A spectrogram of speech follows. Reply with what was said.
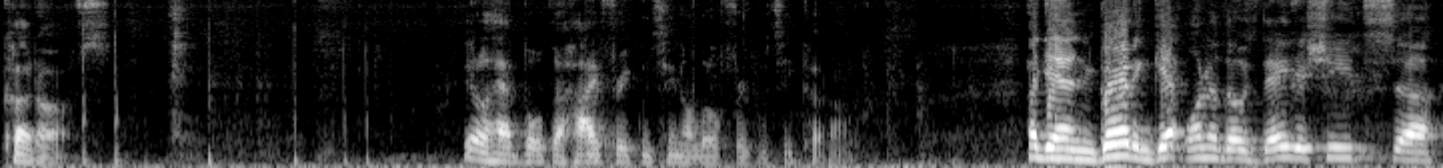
cutoffs. It'll have both a high frequency and a low frequency cutoff. Again, go ahead and get one of those data sheets. Uh,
